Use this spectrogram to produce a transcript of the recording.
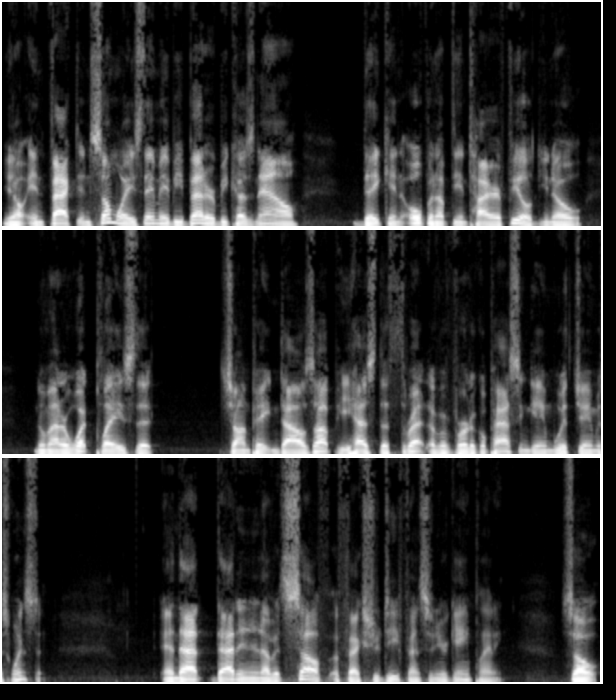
You know, in fact, in some ways, they may be better because now they can open up the entire field. You know, no matter what plays that Sean Payton dials up, he has the threat of a vertical passing game with Jameis Winston. And that, that in and of itself affects your defense and your game planning. So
